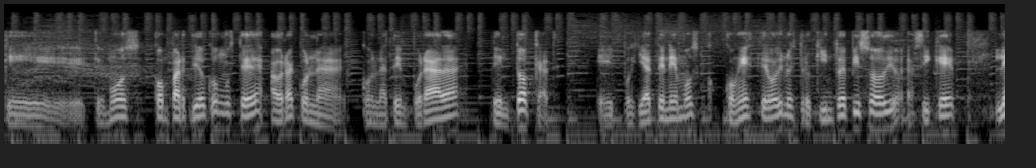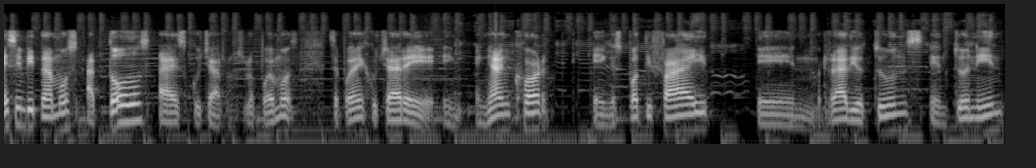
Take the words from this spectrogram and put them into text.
que, hemos compartido con ustedes ahora con la, con la temporada del DOCAT. Eh, pues ya tenemos con este hoy nuestro quinto episodio, así que les invitamos a todos a escucharnos. Lo podemos, se pueden escuchar eh, en, Anchor, en Spotify, en Radio Tunes, en TuneIn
